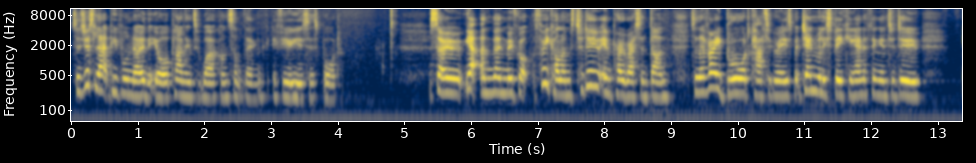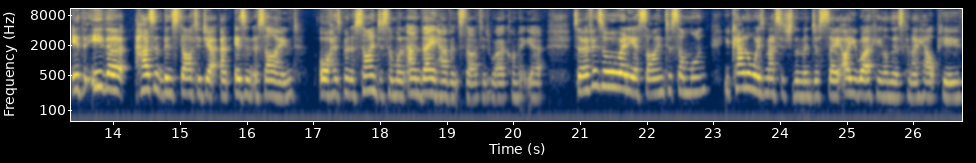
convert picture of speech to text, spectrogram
So just let people know that you're planning to work on something if you use this board. So yeah, and then we've got three columns, to do, in progress and done. So they're very broad categories, but generally speaking, anything in to do it either hasn't been started yet and isn't assigned, or has been assigned to someone and they haven't started work on it yet. So if it's already assigned to someone, you can always message them and just say, Are you working on this? Can I help you?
